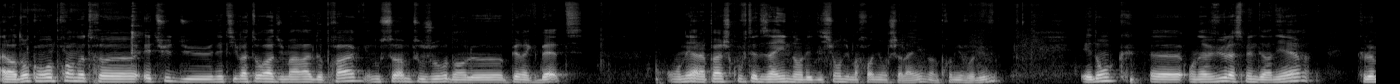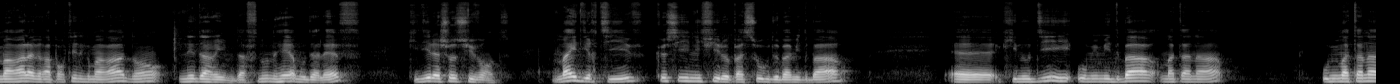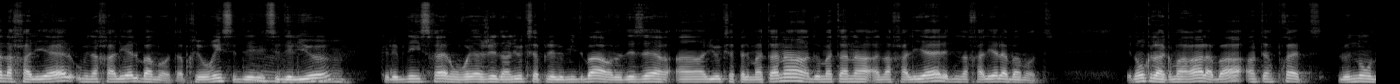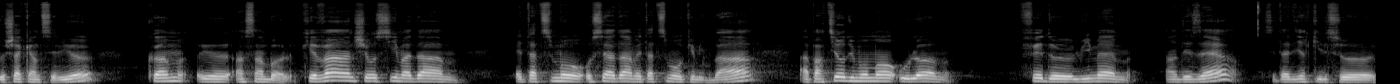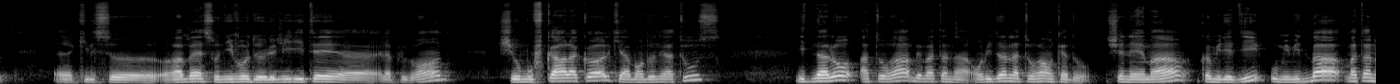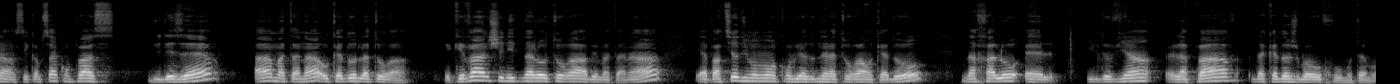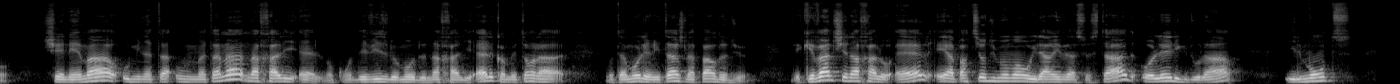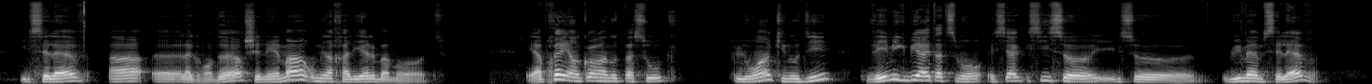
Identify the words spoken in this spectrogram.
Alors donc on reprend notre euh, étude du Netiva Torah du Maral de Prague. Nous sommes toujours dans le Perek Bet. On est à la page Kouftet Zain dans l'édition du Machon Yerushalayim, dans le premier volume. Et donc euh, on avait vu la semaine dernière que le Maral avait rapporté une Gemara dans Nedarim, Dafnun He Amudalef, qui dit la chose suivante. Maïdirtiv, que signifie le pasouk de Bamidbar, euh, qui nous dit Umimidbar Matana, ou Matana Nachaliel, ou Nachaliel Bamot. A priori, c'est des, des lieux que les Bnei Israël ont voyagé d'un lieu qui s'appelait le Midbar, le désert, à un lieu qui s'appelle Matana, de Matana à Nachaliel et de Nachaliel à Bamot. Et donc la Gemara là-bas interprète le nom de chacun de ces lieux comme euh, un symbole. Kevan, chez aussi Madame, et Ose Adam et Atzmo Kemidbar. À partir du moment où l'homme fait de lui-même un désert, c'est-à-dire qu'il se euh, qu'il se rabaisse au niveau de l'humilité euh, la plus grande. Shiumufkar la kol, qui est abandonné à tous. Nitnalo a Torah bematana. On lui donne la Torah en cadeau. Chez Nehemar, comme il est dit, ou mimidba matana. C'est comme ça qu'on passe du désert à matana au cadeau de la Torah. Fait kevan chez Nitnalo Torah bematana. Et à partir du moment qu'on lui a donné la Torah en cadeau, nachalo el, il devient la part d'Akadosh Baruch motamo. Chez Neymar ou Mimatana, Nachali El. Donc on dévise le mot de Nachali El comme étant la, notamment l'héritage la part de Dieu. Des Kevan chez Nachalo El, et à partir du moment où il est arrivé à ce stade, Olé Ligdula, il monte, il s'élève à euh, la grandeur, chez Neymar ou Minachali El Bamot. Et après, il y a encore un autre pasouk plus loin qui nous dit Veimikbia et Atzmo, et si, si il se, lui-même s'élève,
